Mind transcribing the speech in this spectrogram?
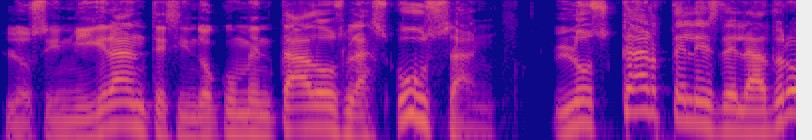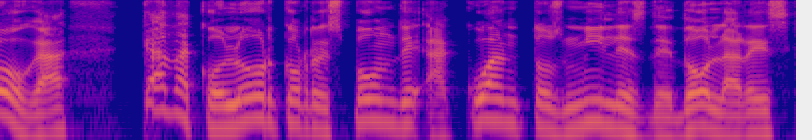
los inmigrantes indocumentados las usan. Los cárteles de la droga, cada color corresponde a cuántos miles de dólares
